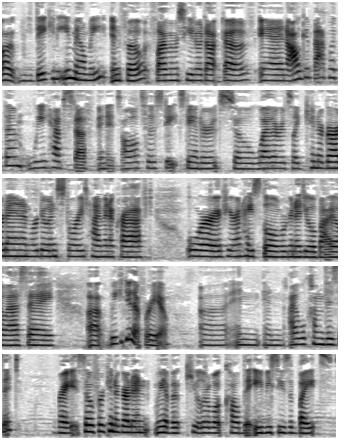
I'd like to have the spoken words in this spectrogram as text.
uh, they can email me info at flaglermosquito.gov and I'll get back with them. We have stuff and it's all to state standards. So whether it's like kindergarten and we're doing story time in a craft or if you're in high school, we're going to do a bioassay. Uh, we can do that for you, uh, and and I will come visit. Right. So for kindergarten, we have a cute little book called "The ABCs of Bites."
